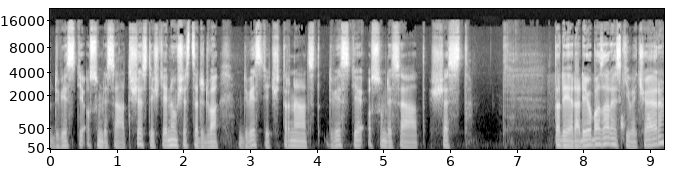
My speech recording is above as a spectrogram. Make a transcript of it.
286. Ještě jednou 602 214 286. Tady je Radio Bazar, hezký večer.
